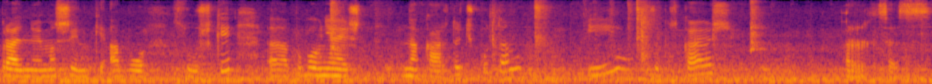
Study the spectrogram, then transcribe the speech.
пральної машинки або сушки, е, поповняєш на карточку там і запускаєш процес.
